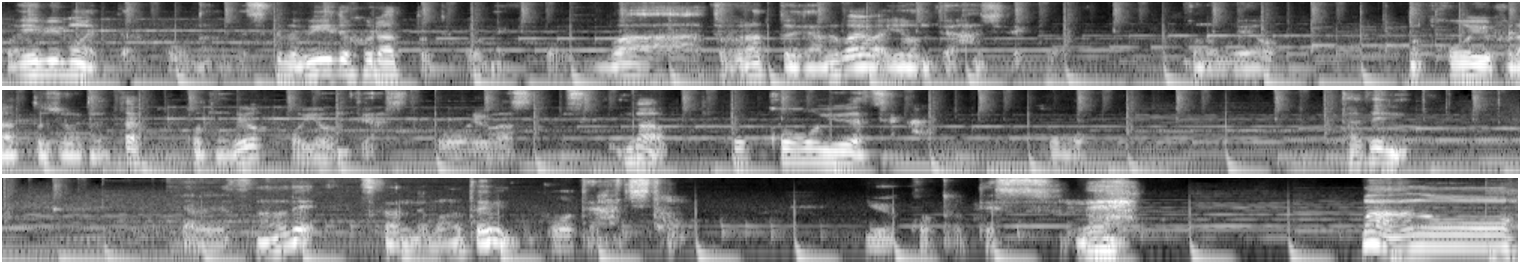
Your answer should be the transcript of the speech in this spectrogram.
こうエビもやったらこうなんですけど、ウィードフラットってこうね、こうわーっとフラットになる場合は4.8でこう、この上を、こういうフラット状になったら、この上をこう4.8でこう泳がすんですけど、まあ、こういうやつだから、こう、縦にやるやつなので、掴んでもらうために5.8と。いうことですね。まああの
